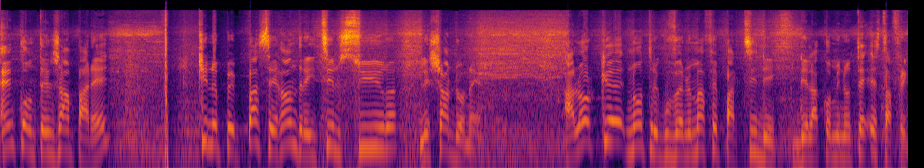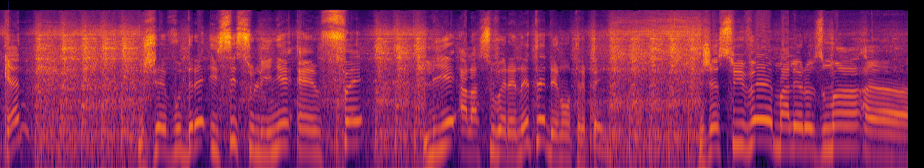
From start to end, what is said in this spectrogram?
un contingent pareil qui ne peut pas se rendre utile sur les champs d'honneur. Alors que notre gouvernement fait partie de la communauté est-africaine, je voudrais ici souligner un fait lié à la souveraineté de notre pays. Je suivais malheureusement euh,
